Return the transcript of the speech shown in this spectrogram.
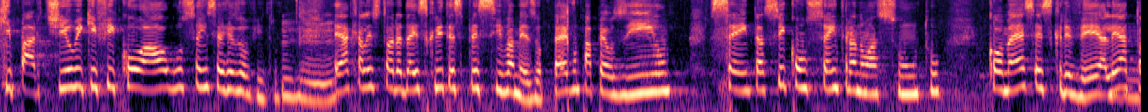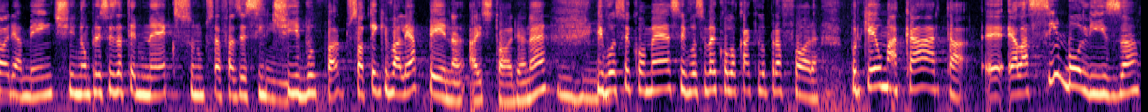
que partiu e que ficou algo sem ser resolvido. Uhum. É aquela história da escrita expressiva mesmo. Pega um papelzinho, senta, se concentra no assunto Comece a escrever aleatoriamente, uhum. não precisa ter nexo, não precisa fazer sentido, Sim. só tem que valer a pena a história, né? Uhum. E você começa e você vai colocar aquilo para fora. Porque uma carta, é, ela simboliza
